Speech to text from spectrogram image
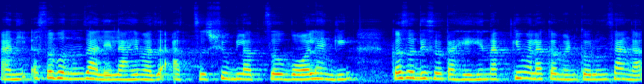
आणि असं बनून झालेलं आहे माझं आजचं शुभ लाभचं वॉल हँगिंग कसं दिसत आहे हे नक्की मला कमेंट करून सांगा.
